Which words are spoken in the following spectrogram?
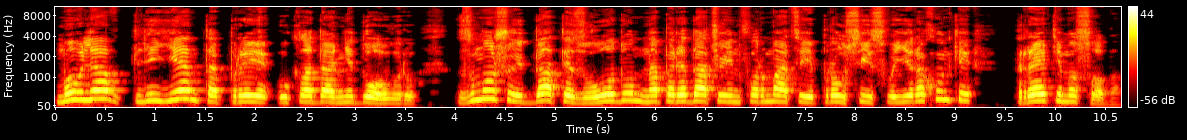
Мовляв, клієнта при укладанні договору змушують дати згоду на передачу інформації про всі свої рахунки третім особам.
